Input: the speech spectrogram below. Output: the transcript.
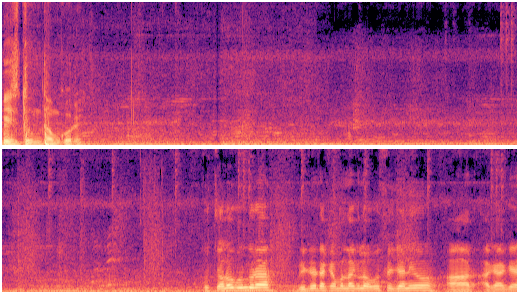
বেশ ধুমধাম করে। তো চলো বন্ধুরা, ভিডিওটা কেমন লাগল অবশ্যই জানিও, আর আগে আগে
